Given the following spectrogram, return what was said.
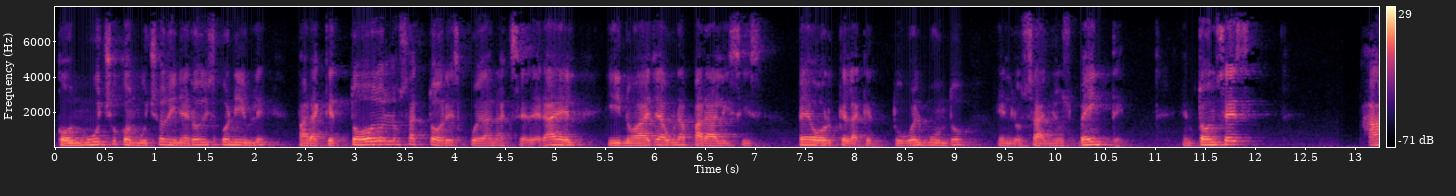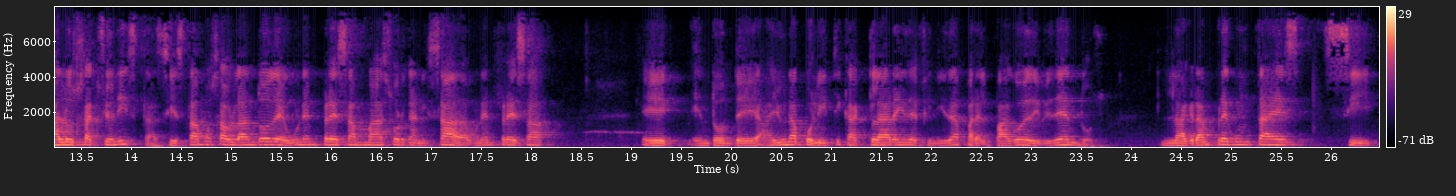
con mucho, con mucho dinero disponible para que todos los actores puedan acceder a él y no haya una parálisis peor que la que tuvo el mundo en los años 20. Entonces, a los accionistas, si estamos hablando de una empresa más organizada, una empresa eh, en donde hay una política clara y definida para el pago de dividendos. La gran pregunta es si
